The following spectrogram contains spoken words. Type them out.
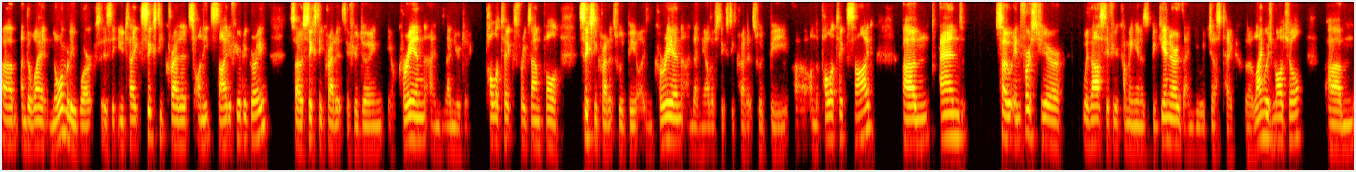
Um, and the way it normally works is that you take 60 credits on each side of your degree. So 60 credits if you're doing you know, Korean and then you're doing politics, for example, 60 credits would be in Korean and then the other 60 credits would be uh, on the politics side. Um, and so in first year with us, if you're coming in as a beginner, then you would just take the language module. Um,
